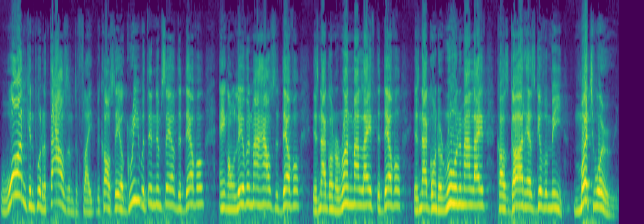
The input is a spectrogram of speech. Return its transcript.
one can put a thousand to flight because they agree within themselves the devil ain't going to live in my house, the devil is not going to run my life, the devil is not going to ruin my life because God has given me much word.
